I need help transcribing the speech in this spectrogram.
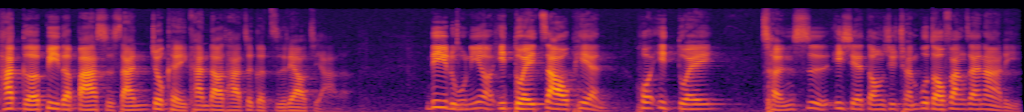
他隔壁的八十三就可以看到他这个资料夹了。例如，你有一堆照片或一堆城市一些东西，全部都放在那里，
